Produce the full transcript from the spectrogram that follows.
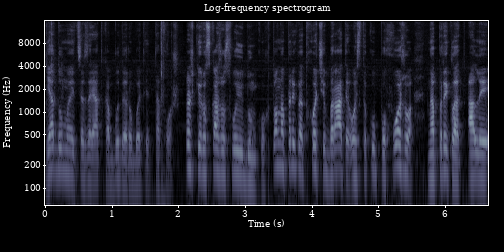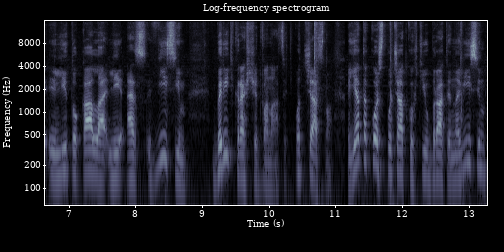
Я думаю, ця зарядка буде робити також. Трошки розкажу свою думку. Хто, наприклад, хоче брати ось таку похожу, наприклад, але літокала Лі S8. Беріть краще 12. От чесно. Я також спочатку хотів брати на 8,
